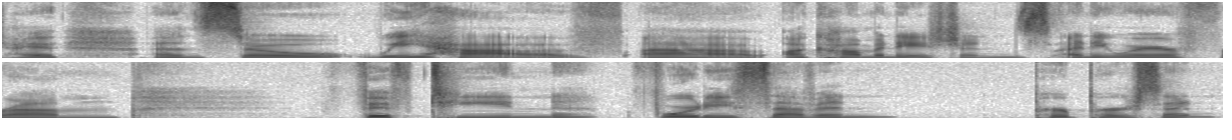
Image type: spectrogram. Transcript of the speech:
Okay. And so we have uh, accommodations anywhere from 1547 per person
